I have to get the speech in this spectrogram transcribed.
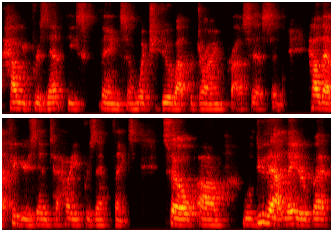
how you present these things and what you do about the drying process and how that figures into how you present things. So um, we'll do that later, but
